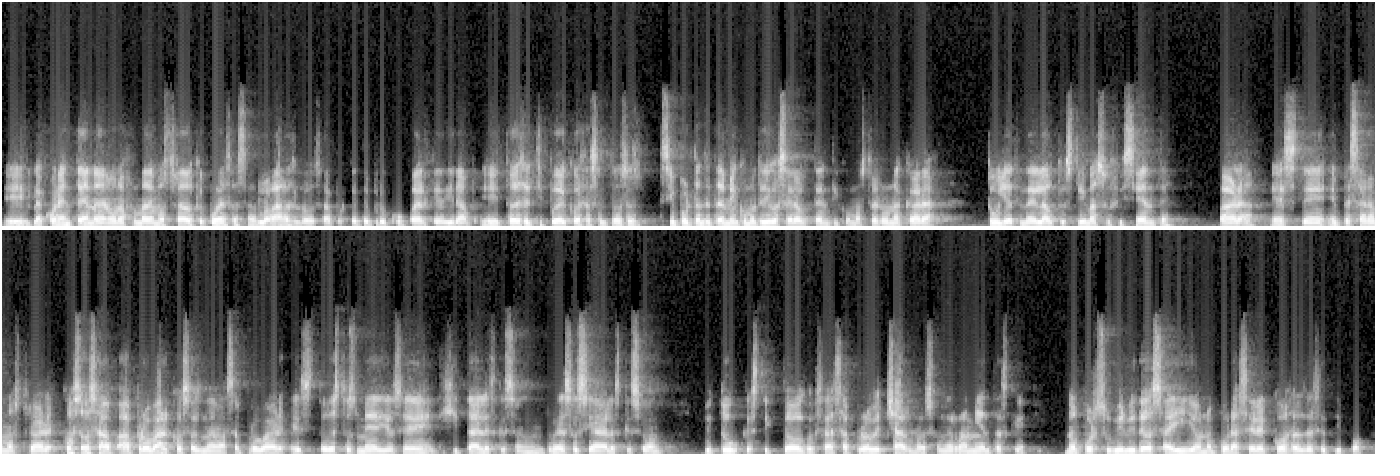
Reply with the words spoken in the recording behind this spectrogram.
Eh, la cuarentena de alguna forma ha demostrado que puedes hacerlo, hazlo, o sea, ¿por qué te preocupa el que dirán? Eh, todo ese tipo de cosas, entonces es importante también, como te digo, ser auténtico, mostrar una cara tuya, tener la autoestima suficiente para este, empezar a mostrar cosas, o sea, a probar cosas nuevas, a probar es, todos estos medios eh, digitales que son redes sociales, que son YouTube, que es TikTok, o sea, es aprovecharlo, son herramientas que no por subir videos ahí o no por hacer cosas de ese tipo,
